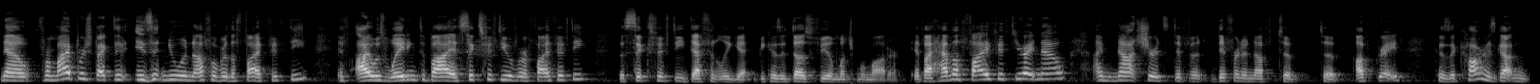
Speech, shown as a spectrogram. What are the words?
Now, from my perspective, is it new enough over the 550? If I was waiting to buy a 650 over a 550, the 650 definitely get because it does feel much more modern. If I have a 550 right now, I'm not sure it's different different enough to to upgrade because the car has gotten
